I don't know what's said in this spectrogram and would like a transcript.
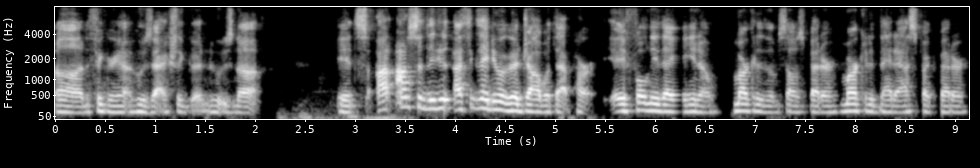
uh, figuring out who's actually good and who's not. It's honestly, they do, I think they do a good job with that part. If only they, you know, marketed themselves better, marketed that aspect better.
